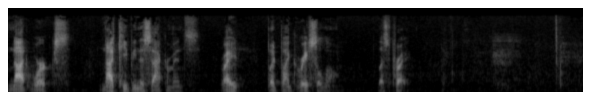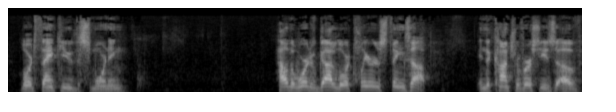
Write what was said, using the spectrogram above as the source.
not works, not keeping the sacraments, right? But by grace alone. Let's pray. Lord, thank you this morning. How the Word of God, Lord, clears things up in the controversies of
